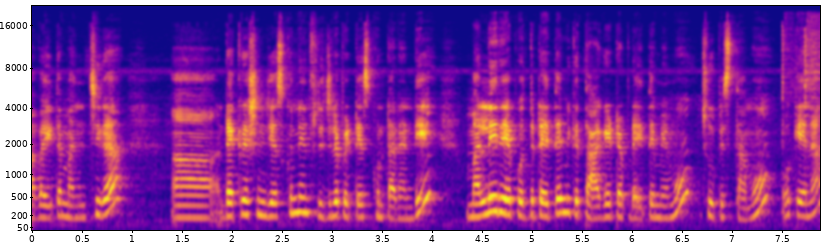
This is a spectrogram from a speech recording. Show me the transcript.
అవి అయితే మంచిగా డెకరేషన్ చేసుకుని నేను ఫ్రిడ్జ్లో పెట్టేసుకుంటానండి. మళ్ళీ రేపు పొద్దుటైతే మీకు తాగేటప్పుడు అయితే మేము చూపిస్తాము. ఓకేనా?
